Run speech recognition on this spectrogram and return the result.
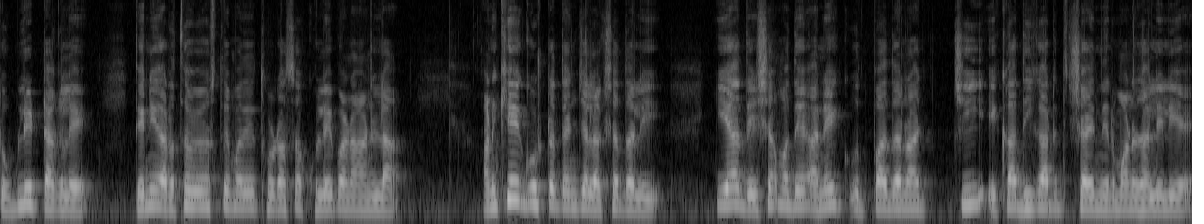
टोपलीत टाकले त्यांनी अर्थव्यवस्थेमध्ये थोडासा खुलेपणा आणला. आणखी एक गोष्ट त्यांच्या लक्षात आली की या देशामध्ये अनेक उत्पादनाची एकाधिकारशाही निर्माण झालेली आहे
